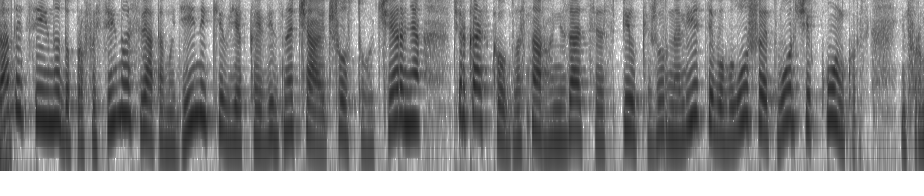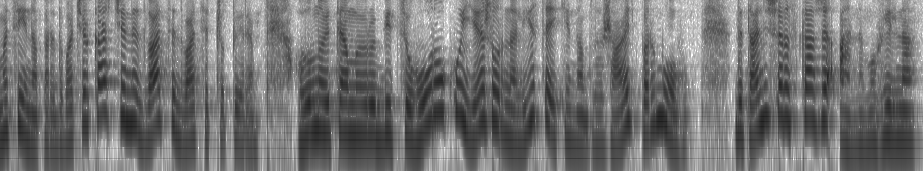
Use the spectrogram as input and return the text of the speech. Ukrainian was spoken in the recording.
Традиційно до професійного свята медійників, яке відзначають 6 червня, Черкаська обласна організація спілки журналістів оголошує творчий конкурс Інформаційна передова Черкащини 2024 Головною темою робіт цього року є журналісти, які наближають перемогу. Детальніше розкаже Анна Могильна.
